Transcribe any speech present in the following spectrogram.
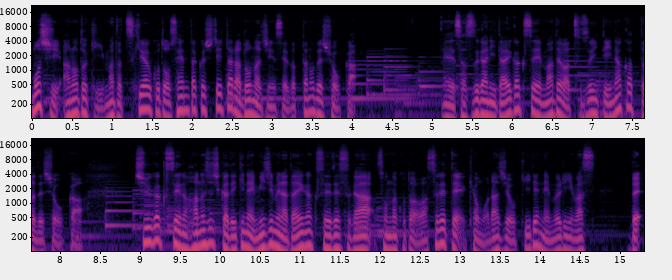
もしあの時まだ付き合うことを選択していたらどんな人生だったのでしょうか？さすがに大学生までは続いていなかったでしょうか。中学生の話しかできない惨めな大学生ですがそんなことは忘れて今日もラジオを聴いて眠ります。べ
